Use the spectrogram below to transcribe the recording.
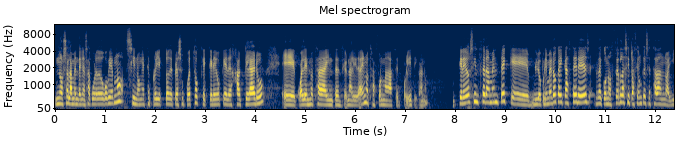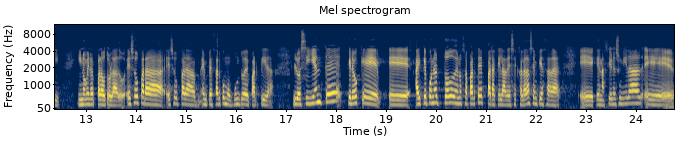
no solamente en esa acuerdo de gobierno, sino en este proyecto de presupuestos que creo que deja claro eh, cuál es nuestra intencionalidad y nuestra forma de hacer política. ¿no? Creo sinceramente que lo primero que hay que hacer es reconocer la situación que se está dando allí y no mirar para otro lado. Eso para, eso para empezar como punto de partida. Lo siguiente, creo que eh, hay que poner todo de nuestra parte para que la desescalada se empiece a dar. Eh, que Naciones Unidas eh,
